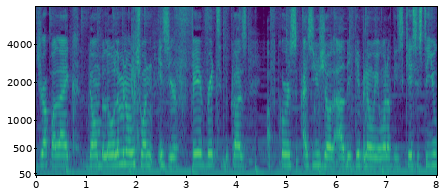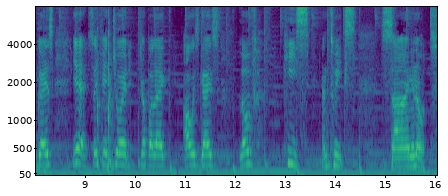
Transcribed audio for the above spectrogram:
drop a like down below. Let me know which one is your favorite because of course as usual i'll be giving away one of these cases to you guys. Yeah so if you enjoyed drop a like. Always guys love peace and tweaks. Signing out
